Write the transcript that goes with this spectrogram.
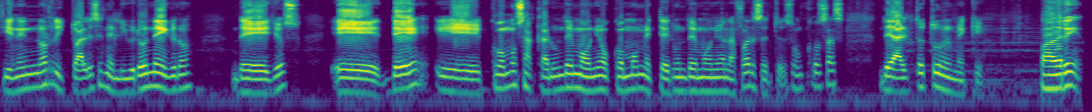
tienen unos rituales en el libro negro de ellos eh, de eh, cómo sacar un demonio o cómo meter un demonio a la fuerza. Entonces son cosas de alto turmeque. Padre,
